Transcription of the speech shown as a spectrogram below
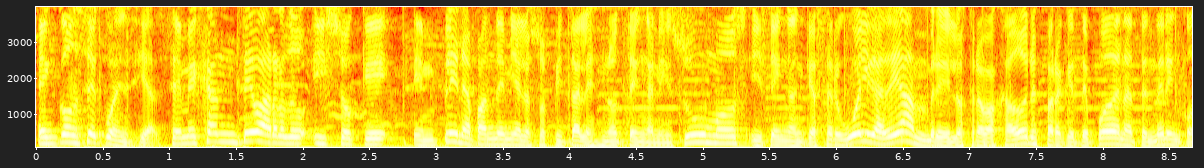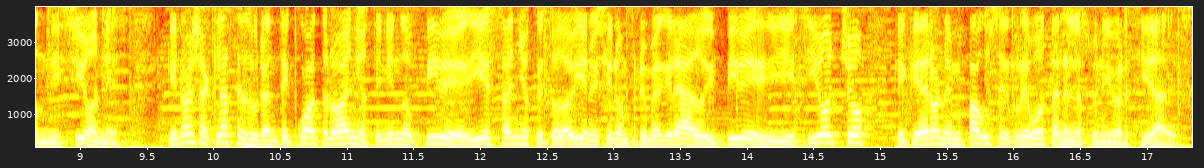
En consecuencia, semejante bardo hizo que en plena pandemia los hospitales no tengan insumos y tengan que hacer huelga de hambre los trabajadores para que te puedan atender en condiciones. Que no haya clases durante 4 años teniendo pibes de 10 años que todavía no hicieron primer grado y pibes de 18 que quedaron en pausa y rebotan en las universidades.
